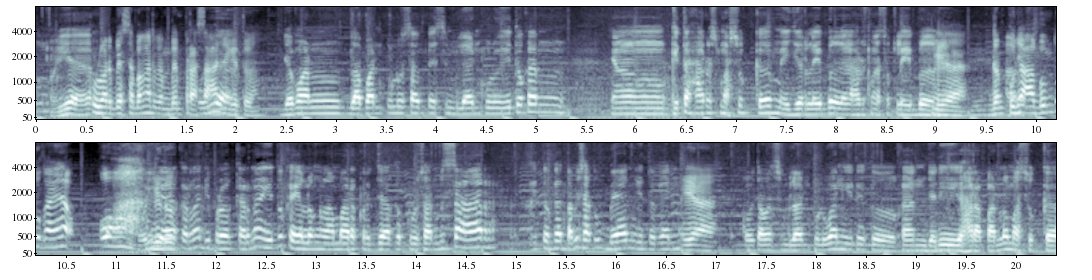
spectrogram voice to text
oh iya luar biasa banget kan Ben perasaannya iya. gitu. zaman 80 sampai 90 itu kan yang kita harus masuk ke major label ya harus masuk label Iya. Dan punya album tuh kayaknya wah Oh gitu. iya, karena di karena itu kayak lo ngelamar kerja ke perusahaan besar gitu kan, tapi satu band gitu kan. Iya. Kalau tahun 90-an gitu tuh kan. Jadi harapan lo masuk ke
